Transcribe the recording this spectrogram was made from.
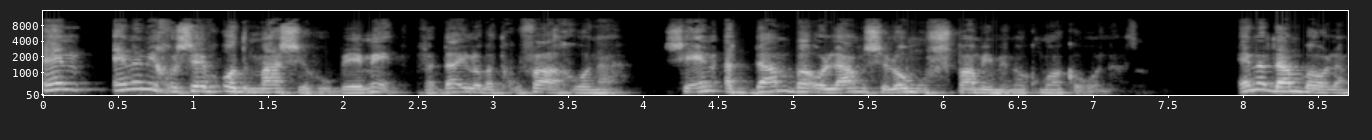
אין, אין, אני חושב, עוד משהו, באמת, ודאי לא בתקופה האחרונה, שאין אדם בעולם שלא מושפע ממנו כמו הקורונה הזאת. אין אדם בעולם.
